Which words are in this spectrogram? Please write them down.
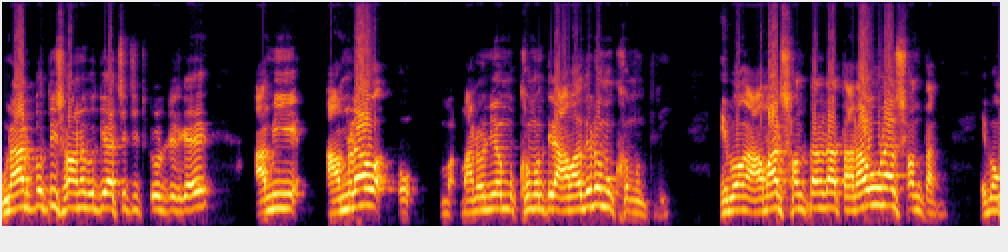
উনার প্রতি সহানুভূতি আছে চিটকোটের আমি, আমরাও মাননীয় মুখ্যমন্ত্রী, আমাদেরও মুখ্যমন্ত্রী এবং আমার সন্তানরা, তারাও ওনার সন্তান এবং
